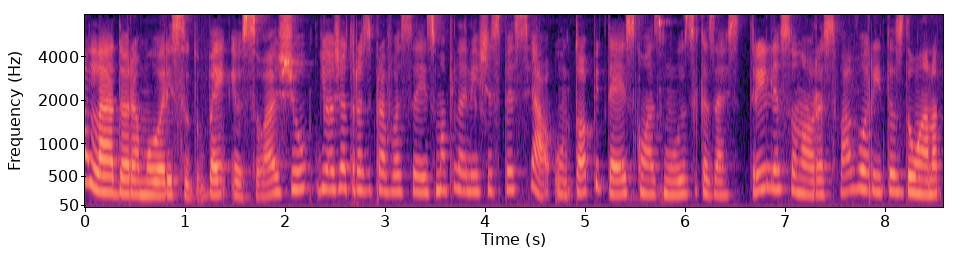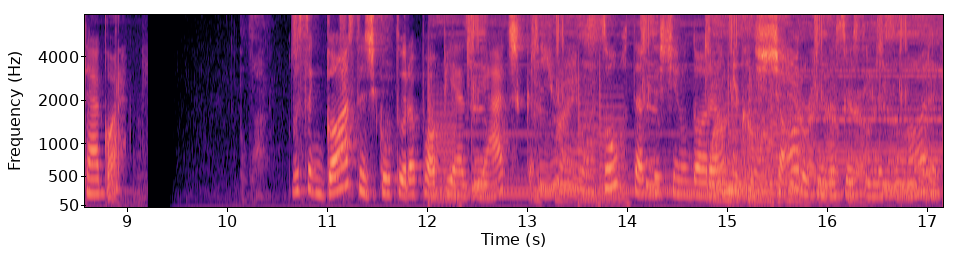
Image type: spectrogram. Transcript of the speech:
Olá, Doramores, tudo bem? Eu sou a Ju e hoje eu trouxe para vocês uma playlist especial, um top 10 com as músicas, as trilhas sonoras favoritas do ano até agora. Você gosta de cultura pop asiática? Surta assistindo doramas e chora ouvindo as suas trilhas sonoras?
